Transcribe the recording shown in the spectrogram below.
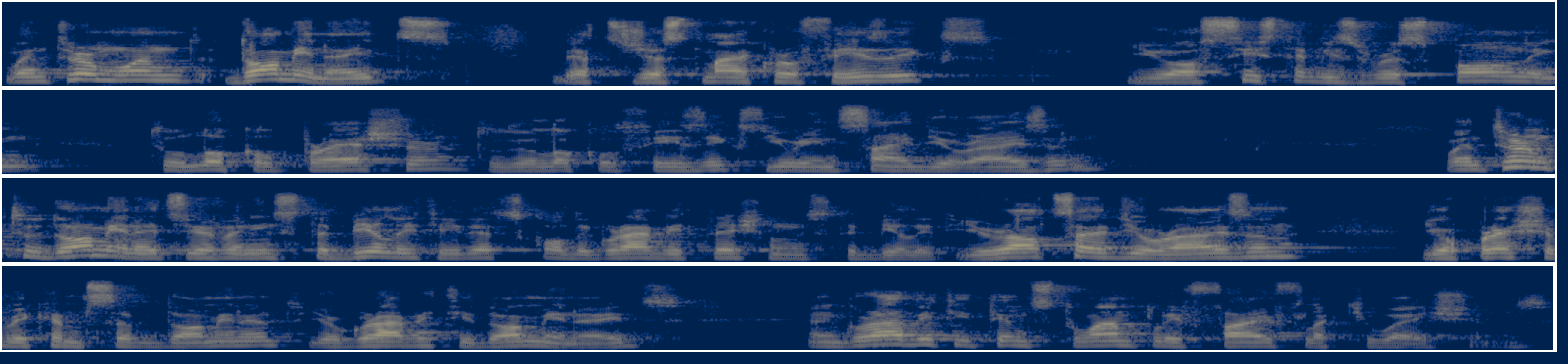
When term one dominates, that's just microphysics. Your system is responding to local pressure, to the local physics. You're inside the horizon. When term two dominates, you have an instability that's called the gravitational instability. You're outside the horizon, your pressure becomes subdominant, your gravity dominates, and gravity tends to amplify fluctuations.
